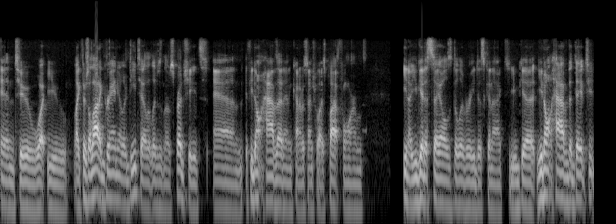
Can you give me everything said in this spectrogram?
into what you like. There's a lot of granular detail that lives in those spreadsheets, and if you don't have that in kind of a centralized platform, you know you get a sales delivery disconnect. You get you don't have the data to,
